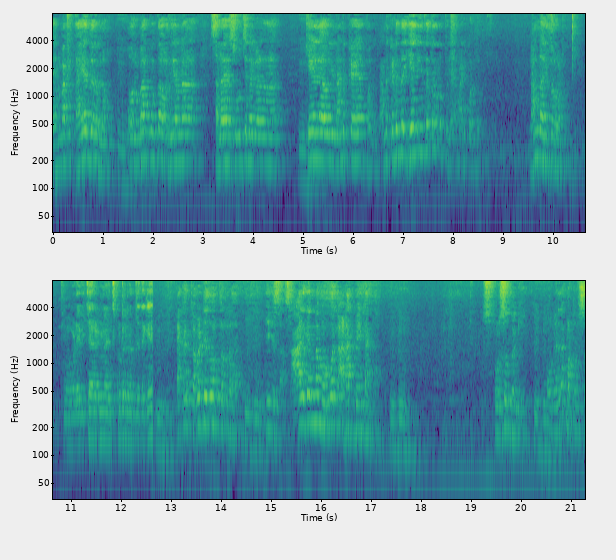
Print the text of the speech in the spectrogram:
ಹೆಣ್ಮಕ್ಳು ತಾಯಂದಿರಲ್ಲ ಹ್ಮ್. ಅವ್ರ ಮಾಡ್ಕೊಂತ ಅವ್ರದ್ದೇನ ಸಲಹೆ ಸೂಚನೆಗಳನ್ನ ಕೇಳಿ ಅವ್ರಿಗೆ ನನ್ನ ಕೈ ನನ್ನ ಕಡೆಯಿಂದ ಏನಿದೆ ಅಂತ ಪ್ರಯಾಣ ಪರಿಹಾರ ಮಾಡಿಕೊಡ್ಬೇಕು ನನ್ನ ಒಳ್ಳೆ ವಿಚಾರಗಳನ್ನ ಹಂಚ್ಕೊಂಡ್ರೆ ನಮ್ಮ ಜೊತೆಗೆ. ಯಾಕಂದ್ರೆ ಯಾಕಂದ್ರೆ ಕಬಡ್ಡಿದು ಅಂತಂದ್ರ. ಈಗ ಸಾಲಿಗೆ ನಮ್ಮ ಮಗುವರ್ಗೆ ಆಡಕ್ ಬೇಕಾಗ್ತ. ಸ್ಪೋರ್ಟ್ಸ್ ಬಗ್ಗೆ. ಅವನ್ನೆಲ್ಲ ಮಟಲ್ಸ್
